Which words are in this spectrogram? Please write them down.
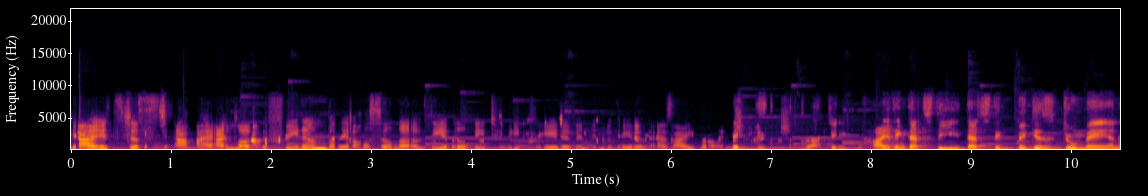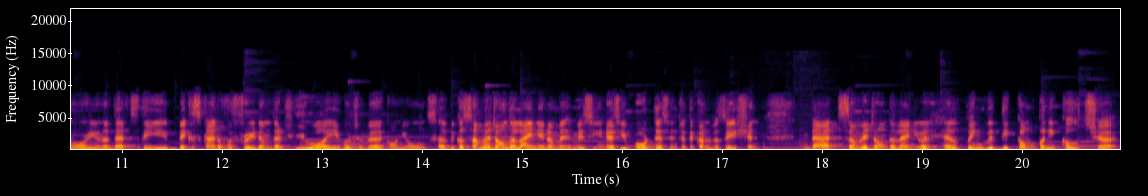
yeah, it's just I, I, love the freedom, but I also love the ability to be creative and innovative as I grow and change. Exactly. I think that's the that's the biggest domain, or you know, that's the biggest kind of a freedom that you are able to work on your own self. Because somewhere down the line, you know, Jean, as you brought this into the conversation, that somewhere down the line you are helping with the company culture.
